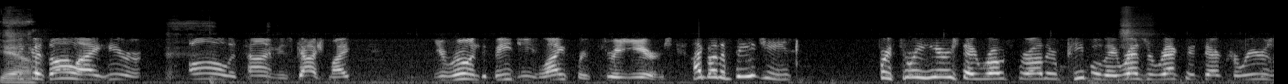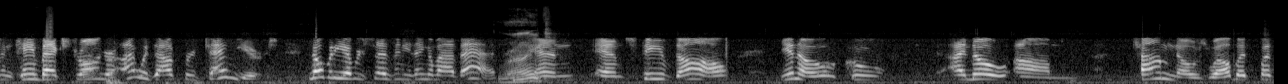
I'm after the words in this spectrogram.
Yeah. because all I hear all the time is, "Gosh, Mike, you ruined the Bee Gees' life for three years." I go, "The Bee Gees." For three years, they wrote for other people. They resurrected their careers and came back stronger. I was out for ten years. Nobody ever says anything about that. Right. And and Steve Dahl, you know, who I know um, Tom knows well, but but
